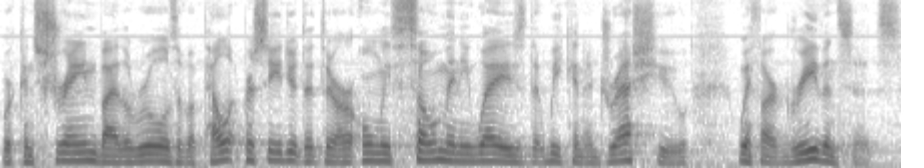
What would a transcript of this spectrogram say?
We're constrained by the rules of appellate procedure, that there are only so many ways that we can address you with our grievances.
